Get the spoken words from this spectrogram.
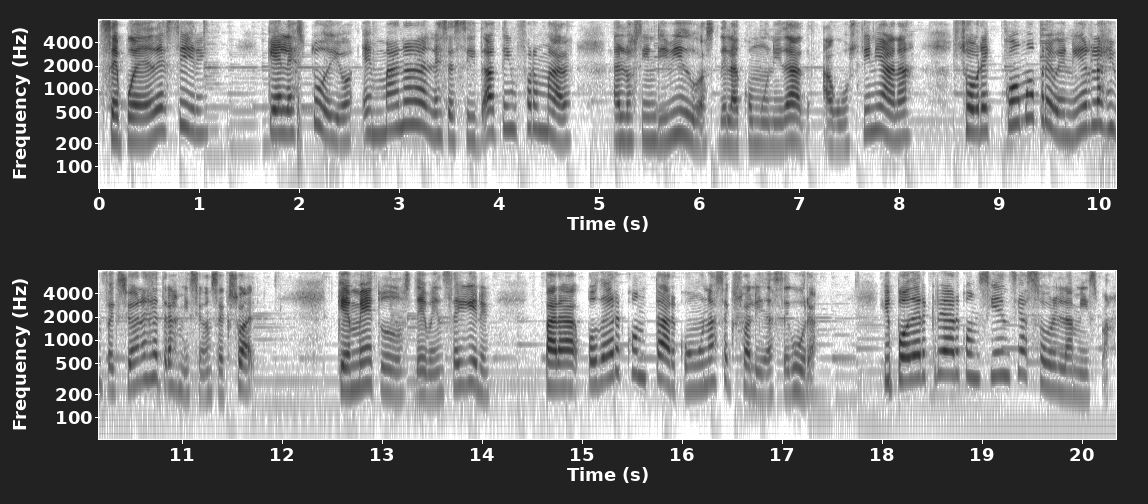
Se puede decir que el estudio emana la necesidad de informar a los individuos de la comunidad agustiniana sobre cómo prevenir las infecciones de transmisión sexual, qué métodos deben seguir para poder contar con una sexualidad segura y poder crear conciencia sobre la misma.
